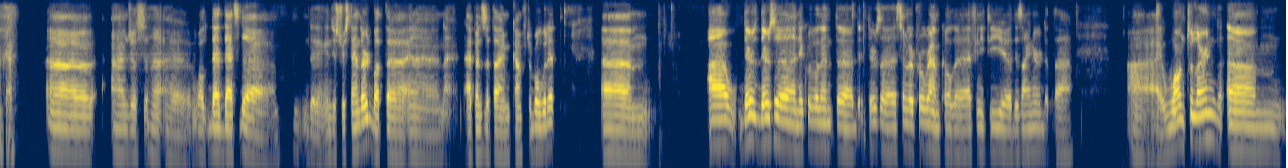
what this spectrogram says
Okay. Uh, I'm just uh, uh, well that that's the the industry standard, but uh, and happens that I'm comfortable with it. Um, uh, there's there's a, an equivalent. Uh, there's a similar program called uh, Affinity uh, Designer that uh, I want to learn, um,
